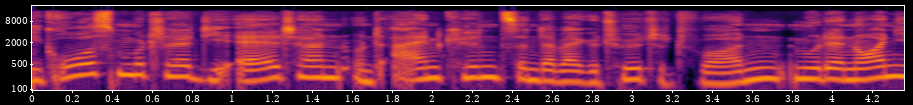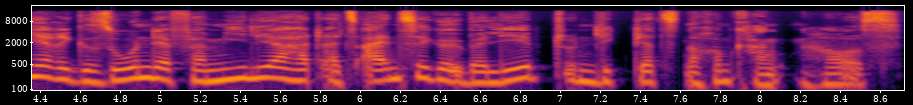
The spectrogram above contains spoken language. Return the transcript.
Die Großmutter, die Eltern und ein Kind sind dabei getötet worden, nur der neunjährige Sohn der Familie hat als einziger überlebt und liegt jetzt noch im Krankenhaus.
